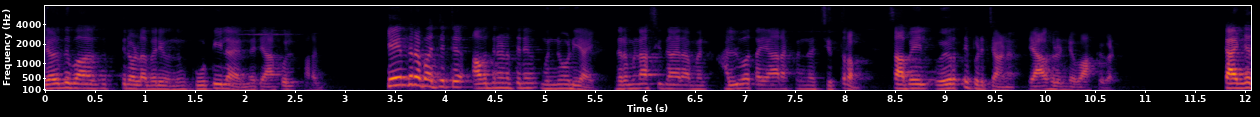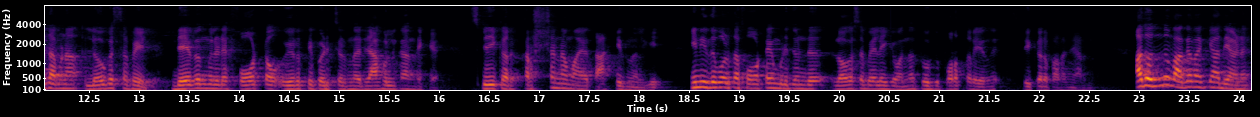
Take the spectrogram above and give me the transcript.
ദളിത് വിഭാഗത്തിലുള്ളവരെ ഒന്നും കൂട്ടിയില്ല എന്ന് രാഹുൽ പറഞ്ഞു. കേന്ദ്ര ബജറ്റ് അവതരണത്തിന് മുന്നോടിയായി നിർമ്മലാ സീതാരാമൻ ഹൽവ തയ്യാറാക്കുന്ന ചിത്രം സഭയിൽ ഉയർത്തിപ്പിടിച്ചാണ് രാഹുലിന്റെ വാക്കുകൾ. കഴിഞ്ഞ തവണ ലോക്സഭയിൽ ദേവങ്ങളുടെ ഫോട്ടോ ഉയർത്തിപ്പിടിച്ചിരുന്ന രാഹുൽ ഗാന്ധിക്ക് സ്പീക്കർ കർശനമായ താക്കീത് നൽകി. ഇനി ഇതുപോലത്തെ ഫോട്ടോയും പിടിച്ചുകൊണ്ട് ലോകസഭയിലേക്ക് വന്ന് തൂക്കി പുറത്തെറിയുമെന്ന് സ്പീക്കർ പറഞ്ഞായിരുന്നു. അതൊന്നും വകവയ്ക്കാതെയാണ്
